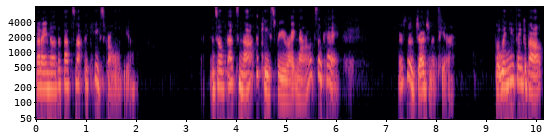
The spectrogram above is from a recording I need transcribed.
But I know that that's not the case for all of you. And so if that's not the case for you right now, it's okay. There's no judgments here. But when you think about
